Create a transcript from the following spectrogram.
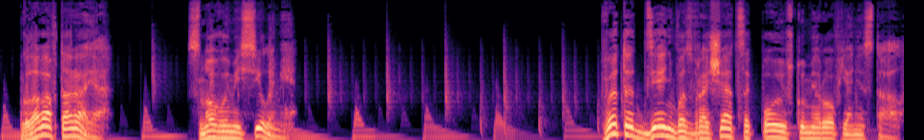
Глава вторая. С новыми силами. В этот день возвращаться к поиску миров я не стал.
